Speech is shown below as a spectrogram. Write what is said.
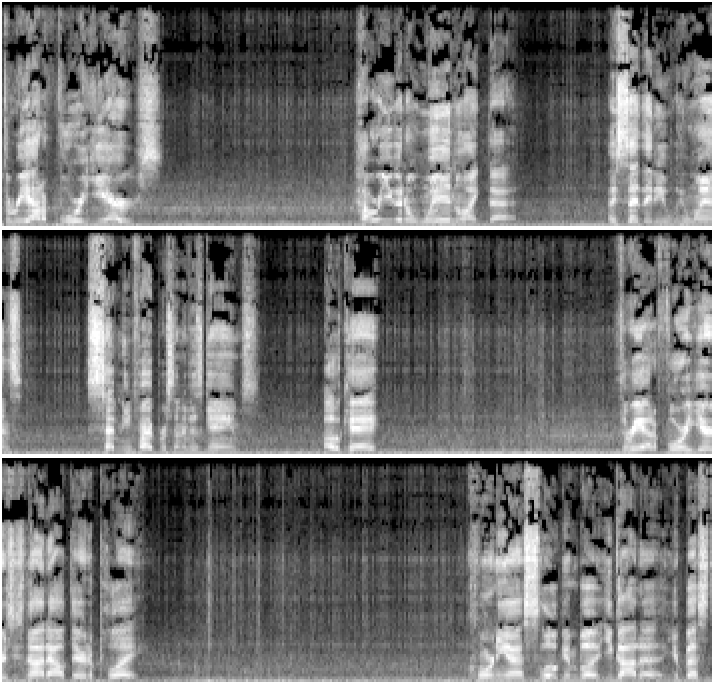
three out of four years. How are you going to win like that? They said that he, he wins 75% of his games. Okay. Three out of four years, he's not out there to play. Corny ass slogan, but you gotta your best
